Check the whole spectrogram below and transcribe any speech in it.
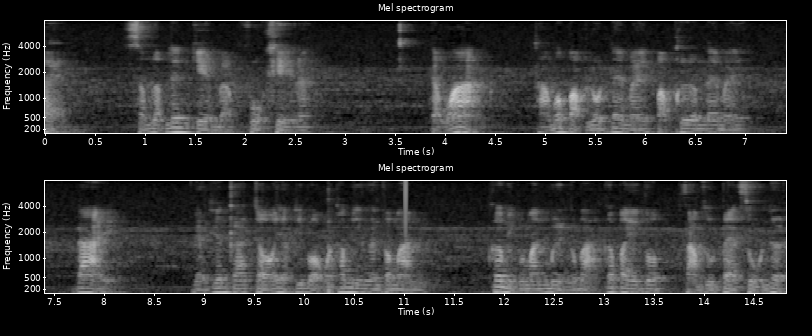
58,000สำหรับเล่นเกมแบบ 4K นะ แต่ว่าถามว่าปรับลดได้ไหม ปรับเพิ่มได้ไหม ได้ อย่างเช่นการ์ดจออย่างที่บอกว่าถ้ามีเงินประมาณ เพิ่มอีกประมาณหมื่นกว่าบาท ก็ไปตัว 3080 เถอะ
